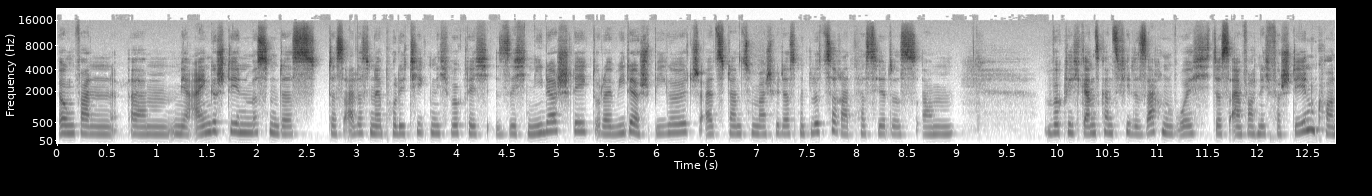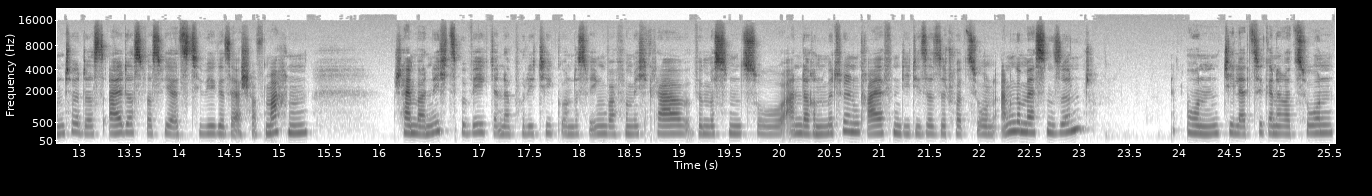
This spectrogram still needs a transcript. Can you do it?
irgendwann ähm, mir eingestehen müssen, dass das alles in der Politik nicht wirklich sich niederschlägt oder widerspiegelt, als dann zum Beispiel das mit Lützerath passiert ist. Ähm, wirklich ganz, ganz viele Sachen, wo ich das einfach nicht verstehen konnte, dass all das, was wir als Zivilgesellschaft machen, scheinbar nichts bewegt in der Politik. Und deswegen war für mich klar, wir müssen zu anderen Mitteln greifen, die dieser Situation angemessen sind. Und die letzte Generation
